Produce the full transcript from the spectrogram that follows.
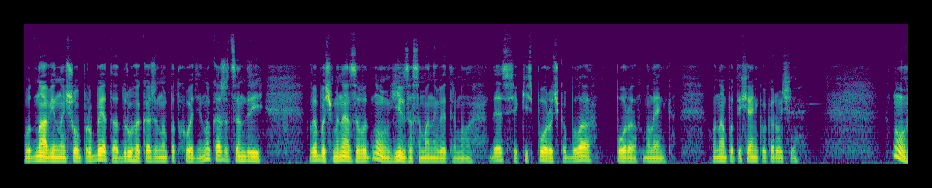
Одна він знайшов пробита, а друга каже на підході. Ну, каже, це Андрій, вибач мене, завод... ну, гільза сама не витримала. Десь якась порочка була, пора маленька. Вона потихеньку, коротше. Ну,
